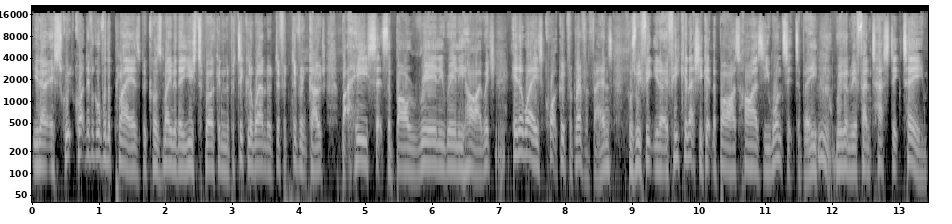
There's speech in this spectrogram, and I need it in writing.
you know it's quite difficult for the players because maybe they're used to working in a particular way under a different different coach. But he sets the bar really really high, which in a way is quite good for Brentford fans because we think you know if he can actually get the bar as high as he wants it to be, hmm. we're going to be a fantastic team.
